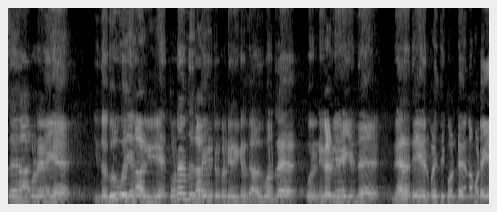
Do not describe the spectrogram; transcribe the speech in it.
சேனாங்களுடைய இந்த குரு பூஜை நாளிலே தொடர்ந்து நடைபெற்றுக் கொண்டிருக்கிறது. அது போன்ற ஒரு நிகழ்வினை இந்த நேரத்தை ஏற்படுத்தி கொண்ட நம்முடைய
